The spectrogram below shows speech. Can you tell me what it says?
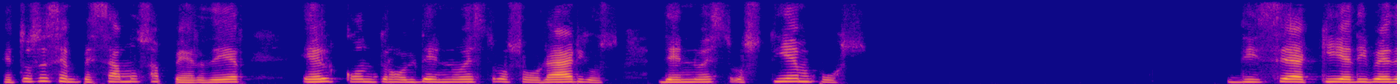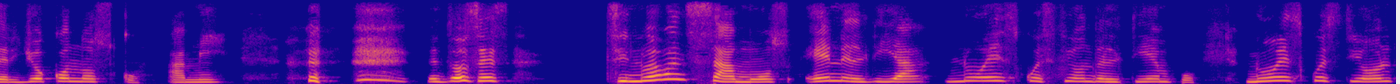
Entonces empezamos a perder el control de nuestros horarios, de nuestros tiempos. Dice aquí Eddie Vedder, yo conozco a mí, Entonces, si no avanzamos en el día, no es cuestión del tiempo, no es cuestión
